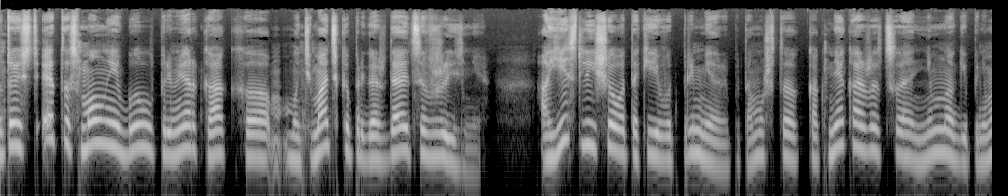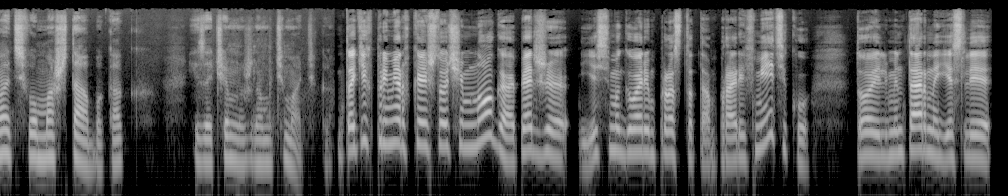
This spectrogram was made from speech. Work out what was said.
Ну, то есть это с молнией был пример, как э, математика пригождается в жизни. А есть ли еще вот такие вот примеры? Потому что, как мне кажется, немногие понимают всего масштаба, как и зачем нужна математика. Таких примеров, конечно, очень много. Опять же, если мы говорим просто там про арифметику, то элементарно, если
